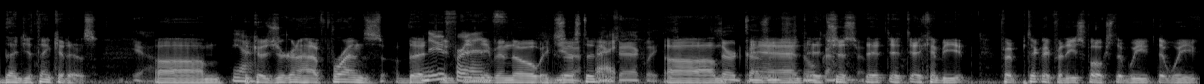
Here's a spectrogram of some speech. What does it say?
than you think it is. Yeah. Um, Yeah. Because you're going to have friends that New you friends. didn't even know existed. Right. exactly. Um, Third cousins, And it's just it, it, it can be for, particularly for these folks that we that we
